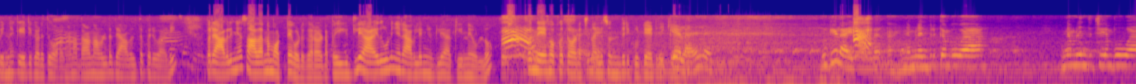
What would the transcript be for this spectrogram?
പിന്നെ കയറ്റി കിടത്തി ഉറങ്ങണം. അതാണ് അവളുടെ രാവിലത്തെ പരിപാടി. അപ്പോൾ രാവിലെ ഞാൻ സാധാരണ മുട്ട കൊടുക്കാറ് കേട്ടോ. അപ്പോൾ ഇഡ്ഡലി ആയതുകൊണ്ട് ഞാൻ രാവിലെ ഇഡ്ഡലി ആക്കിയെന്നേ ഉള്ളൂ. അപ്പം ദേഹമൊക്കെ തുടച്ച് നല്ല സുന്ദരി കുട്ടിയായിട്ടിരിക്കുകയാണ്. നമ്മൾ എന്തെടുക്കാൻ പോവാ? നമ്മൾ എന്ത് ചെയ്യാൻ പോവാ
